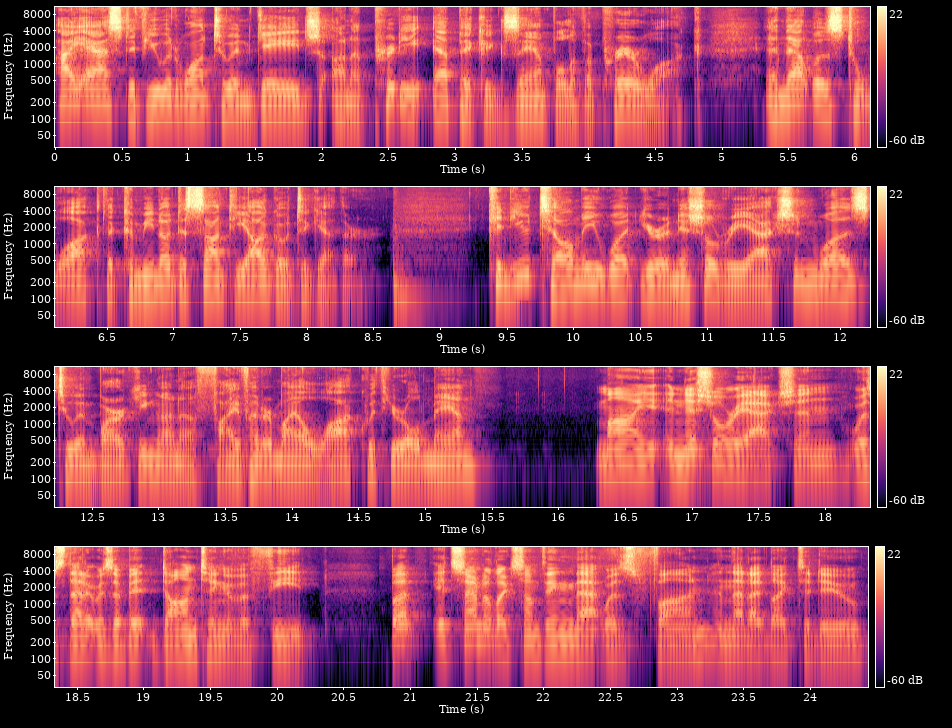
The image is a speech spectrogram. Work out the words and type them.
I asked if you would want to engage on a pretty epic example of a prayer walk, and that was to walk the Camino de Santiago together. Can you tell me what your initial reaction was to embarking on a 500 mile walk with your old man? My initial reaction was that it was a bit daunting of a feat, but it sounded like something that was fun and that I'd like to do.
